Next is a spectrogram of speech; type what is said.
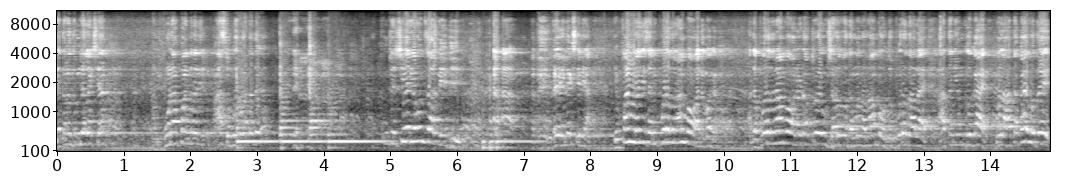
येतं ना तुमच्या लक्षात? आणि पुन्हा पंधरा दिवस असं बरं वाटत का? तुमच्या शेर येऊन चालली ती. लक्ष द्या. ते पंधरा दिवसांनी परत रामभाव आलं बघा. आता परत रामभाव आला डॉक्टर हुशार होता मला रामभाव तो परत आलाय. आता नेमकं काय? मला आता काय होतंय?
